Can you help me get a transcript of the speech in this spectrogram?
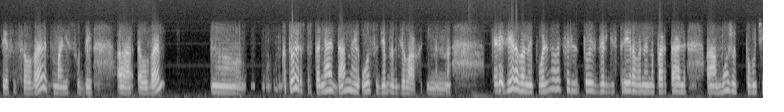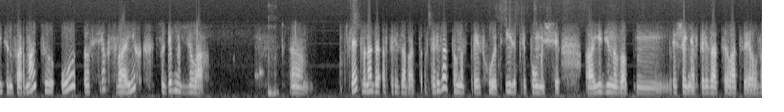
ЛВ, это мои суды ЛВ, который распространяет данные о судебных делах именно. Авторизированный пользователь, то есть зарегистрированный на портале, а, может получить информацию о э, всех своих судебных делах. Uh-huh. Для этого надо авторизоваться. Авторизация у нас происходит или при помощи а, единого решения авторизации Латвии ЛВ,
